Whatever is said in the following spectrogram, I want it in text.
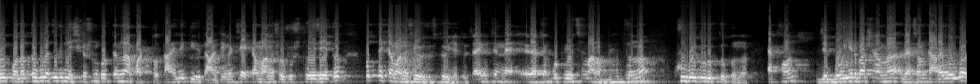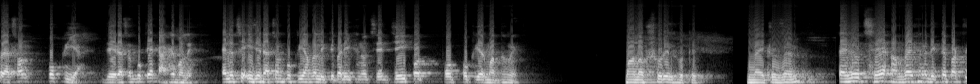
ওই পদার্থগুলো যদি নিষ্কাশন করতে না পারতো তাহলে কি হতো আলটিমেটলি একটা মানুষ অসুস্থ হয়ে যেত প্রত্যেকটা মানুষই অসুস্থ হয়ে যেত। যাই হচ্ছে রেচন প্রক্রিয়া হচ্ছে মানব দেহের জন্য খুবই গুরুত্বপূর্ণ। এখন যে বইয়ের ভাষায় আমরা রেচন কারে বলব? রেচন প্রক্রিয়া। যে রেচন প্রক্রিয়া কাকে বলে? তাহলে হচ্ছে এই যে রেচন প্রক্রিয়া আমরা লিখতে পারি, এখানে হচ্ছে যেই প্রক্রিয়ার মাধ্যমে মানব শরীর হতে। নাইট্রোজেন। তাহলে হচ্ছে আমরা এখানে দেখতে পাচ্ছি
